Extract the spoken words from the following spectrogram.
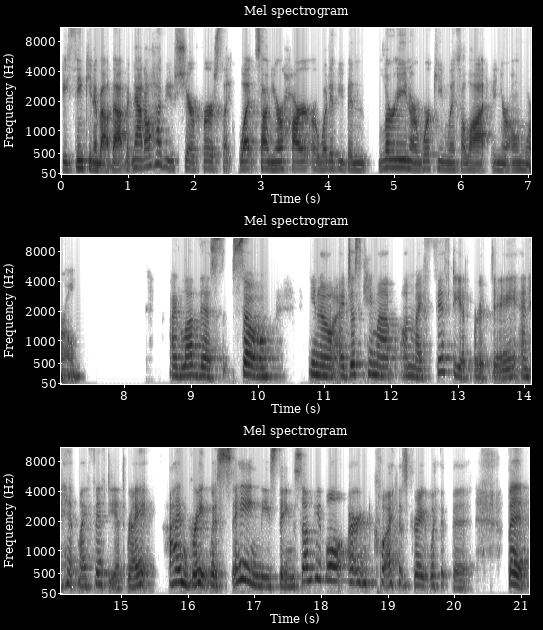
be thinking about that. But Nat, I'll have you share first, like what's on your heart or what have you been learning or working with a lot in your own world? I love this. So, you know, I just came up on my 50th birthday and hit my 50th, right? I'm great with saying these things. Some people aren't quite as great with it. But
